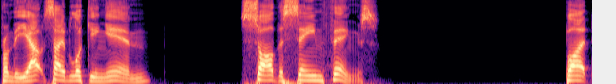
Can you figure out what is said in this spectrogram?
from the outside looking in saw the same things. But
